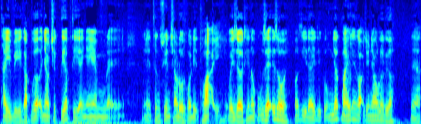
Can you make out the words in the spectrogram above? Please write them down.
thay vì gặp gỡ nhau trực tiếp thì anh em lại thường xuyên trao đổi qua điện thoại bây giờ thì nó cũng dễ rồi có gì đấy thì cũng nhấc máy lên gọi cho nhau là được yeah.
